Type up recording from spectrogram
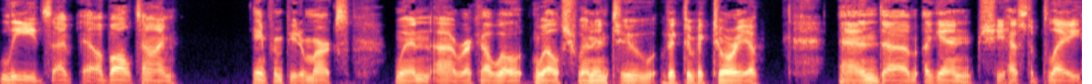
leads of all time came from Peter Marks when uh, Raquel Welch went into Victor Victoria. And uh, again, she has to play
